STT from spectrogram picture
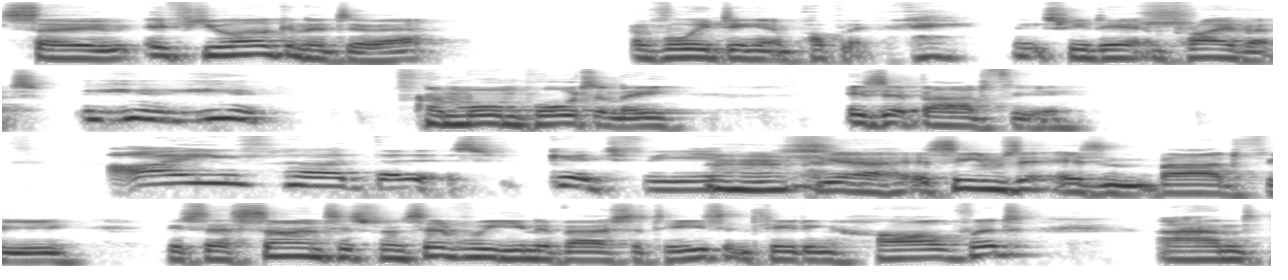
So if you are going to do it, avoid doing it in public. Okay, make sure you do it in private. And more importantly, is it bad for you? I've heard that it's good for you. Mhm, Yeah, it seems it isn't bad for you because there's scientists from several universities, including Harvard and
